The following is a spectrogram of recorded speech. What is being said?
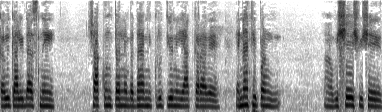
કવિ કાલિદાસને શાકુંતલને બધા એમની કૃતિઓને યાદ કરાવે, એનાથી પણ વિશેષ વિશેષ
